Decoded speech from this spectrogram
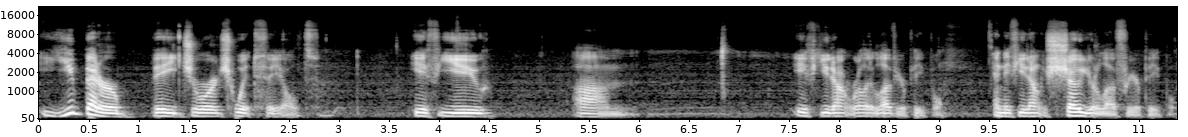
you better be George Whitefield if you um, if you don't really love your people, and if you don't show your love for your people.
